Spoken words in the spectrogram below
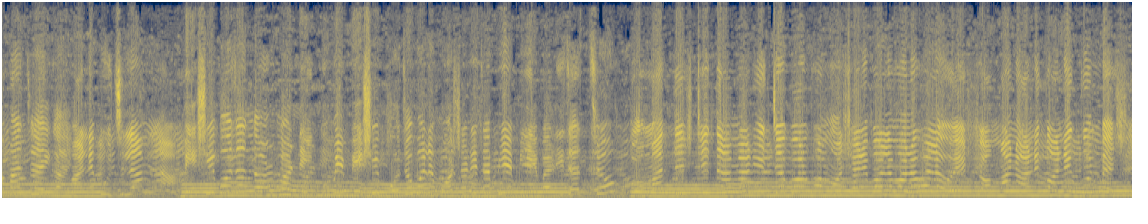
আমার জায়গায়। মানে বুঝলাম না। বেশি বোঝার দরকার নেই। তুমি বেশি বোঝো বলে মশারি চাপিয়ে বিয়ে বাড়ি যাচ্ছ? তোমার দৃষ্টিতে আমার হিজাব বোরখা মশারি বলে মনে হলো এর সম্মান অনেক অনেক গুণ বেশি।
